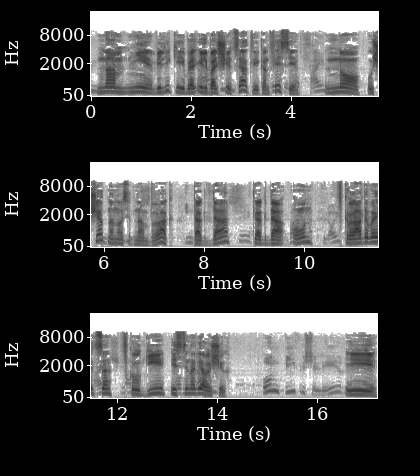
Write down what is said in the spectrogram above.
нам не великие или большие церкви и конфессии, но ущерб наносит нам враг тогда, когда он вкрадывается в круги истиноверующих. И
